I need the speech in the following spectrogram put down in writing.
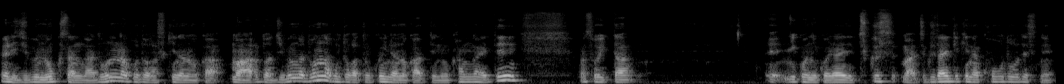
やはり自分の奥さんがどんなことが好きなのか、まあ、あとは自分がどんなことが得意なのかっていうのを考えて、まあ、そういったえニコニコやり尽くす、まあ、具体的な行動ですね。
